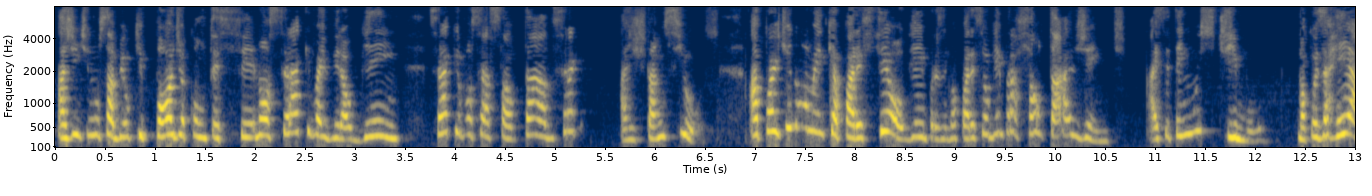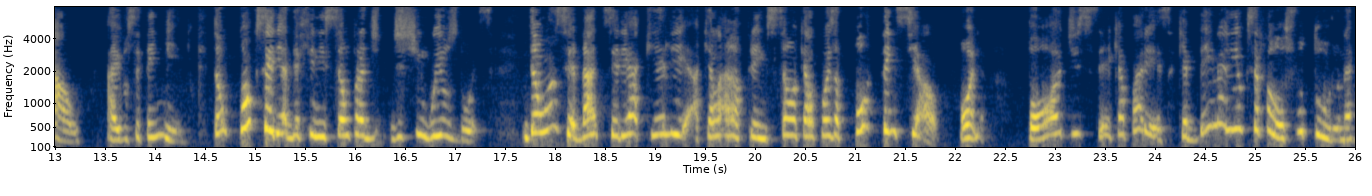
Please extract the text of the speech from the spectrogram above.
a gente não sabe o que pode acontecer. Nossa, será que vai vir alguém? Será que eu vou ser assaltado? Será que... A gente está ansioso. A partir do momento que apareceu alguém, por exemplo, apareceu alguém para assaltar a gente, aí você tem um estímulo, uma coisa real, aí você tem medo. Então, qual seria a definição para distinguir os dois? Então, ansiedade seria aquele, aquela apreensão, aquela coisa potencial. Olha, pode ser que apareça, que é bem na linha que você falou, o futuro, né?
